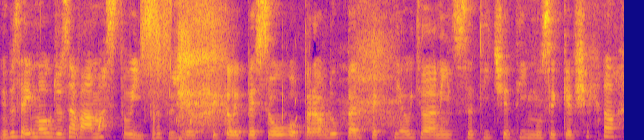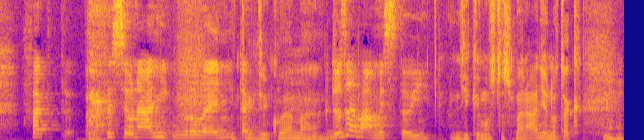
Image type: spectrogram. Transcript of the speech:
Mě by zajímalo, kdo za váma stojí, protože ty klipy jsou opravdu perfektně udělané, co se týče té tý muziky. Všechno fakt profesionální úroveň. Tak, tak děkujeme. Kdo za vámi stojí? Díky moc, to jsme rádi. No tak e,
